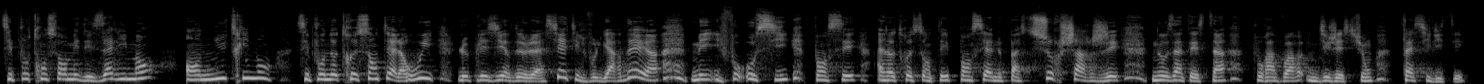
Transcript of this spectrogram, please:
C'est pour transformer des aliments en nutriments. C'est pour notre santé. Alors oui, le plaisir de l'assiette, il faut le garder, hein, mais il faut aussi penser à notre santé, penser à ne pas surcharger nos intestins pour avoir une digestion facilitée.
